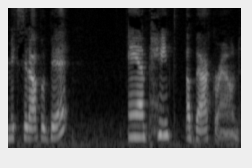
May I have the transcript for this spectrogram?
Mix it up a bit, and paint a background.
